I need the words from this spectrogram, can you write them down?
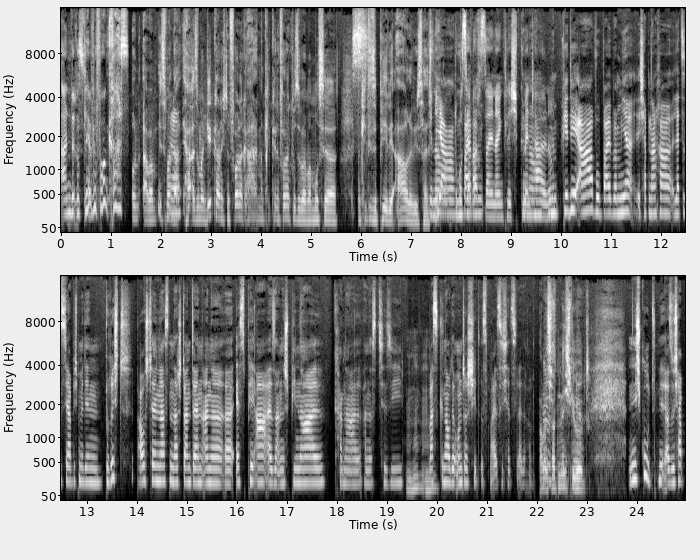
anderes Level von krass. Und aber ist man Ja. da, also man geht gar nicht eine Vollnarkose, ah, man kriegt keine Vollnarkose, weil man muss ja, man kriegt diese PDA oder wie das heißt. Genau. Ja, du musst ja wach beim- sein eigentlich, Genau. mental, Eine ne? PDA, wobei bei mir, ich habe nachher, letztes Jahr habe ich mir den Bericht ausstellen lassen, da stand dann eine äh, SPA, also eine Spinalkanalanästhesie. Was genau der Unterschied ist, weiß ich jetzt leider Mhm, Aber es hat nicht gewirkt. Nicht gut. Also ich habe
